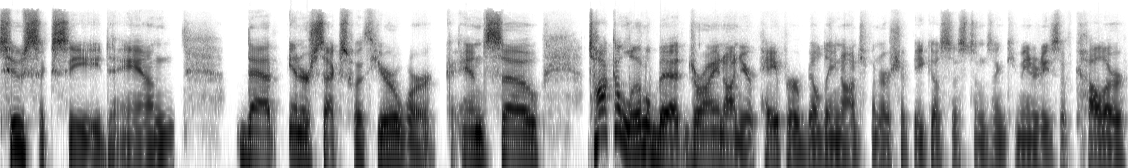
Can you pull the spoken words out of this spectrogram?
to succeed. And that intersects with your work. And so, talk a little bit, drawing on your paper, Building Entrepreneurship Ecosystems and Communities of Color,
